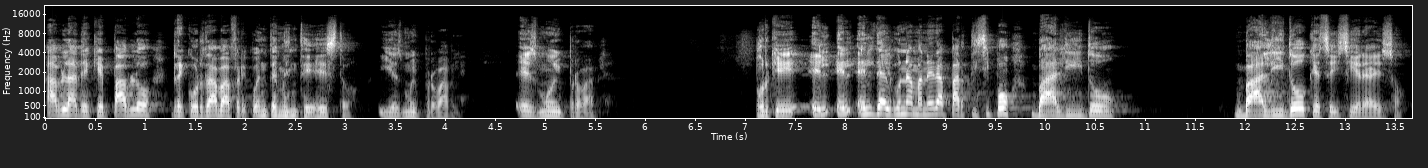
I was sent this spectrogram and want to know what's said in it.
habla de que Pablo recordaba frecuentemente esto. Y es muy probable. Es muy probable. Porque él, él de alguna manera participó, validó, validó que se hiciera eso.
